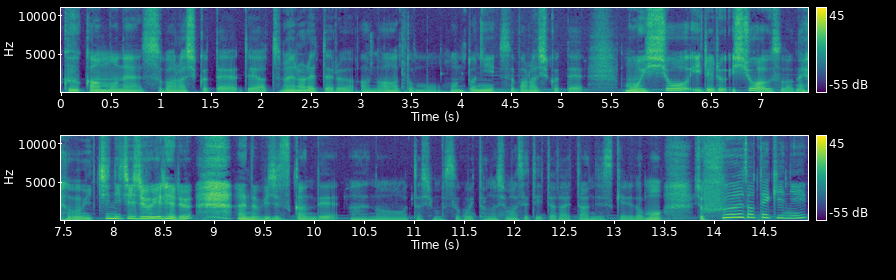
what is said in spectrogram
空間もね素晴らしくてで集められてるあのアートも本当に素晴らしくてもう一生入れる一生は嘘だね。一日中入れるあの美術館であの私もすごい楽しませていただいたんですけれどもフード的に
